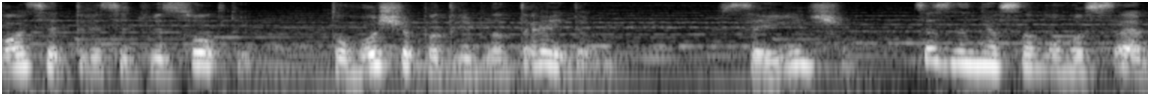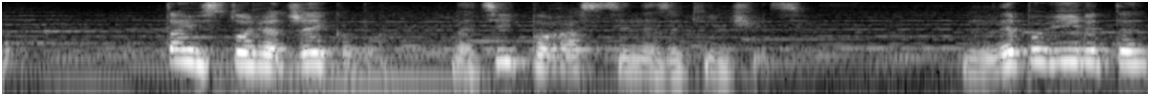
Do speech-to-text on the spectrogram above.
20-30% того, що потрібно трейдеру. Все інше це знання самого себе. Та історія Джейкоба на цій поразці не закінчується. Не повірите,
